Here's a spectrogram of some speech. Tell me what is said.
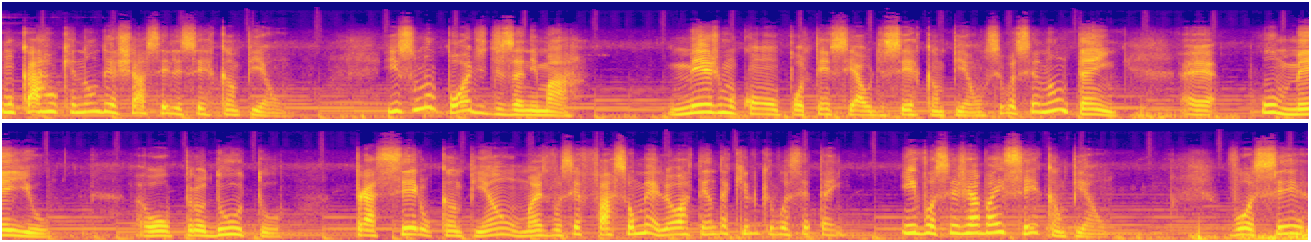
um carro que não deixasse ele ser campeão. Isso não pode desanimar, mesmo com o potencial de ser campeão. Se você não tem é, o meio ou produto para ser o campeão, mas você faça o melhor tendo aquilo que você tem. E você já vai ser campeão. Você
